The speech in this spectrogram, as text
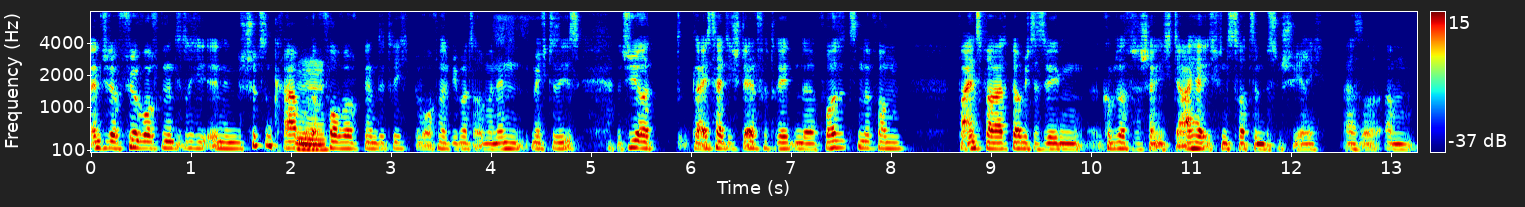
entweder für Wolfgang Dietrich in den Schützengraben Mhm. oder vor Wolfgang Dietrich geworfen hat, wie man es auch immer nennen möchte. Sie ist natürlich auch gleichzeitig stellvertretende Vorsitzende vom Vereinsbeirat, glaube ich. Deswegen kommt das wahrscheinlich daher. Ich finde es trotzdem ein bisschen schwierig. Also ähm,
